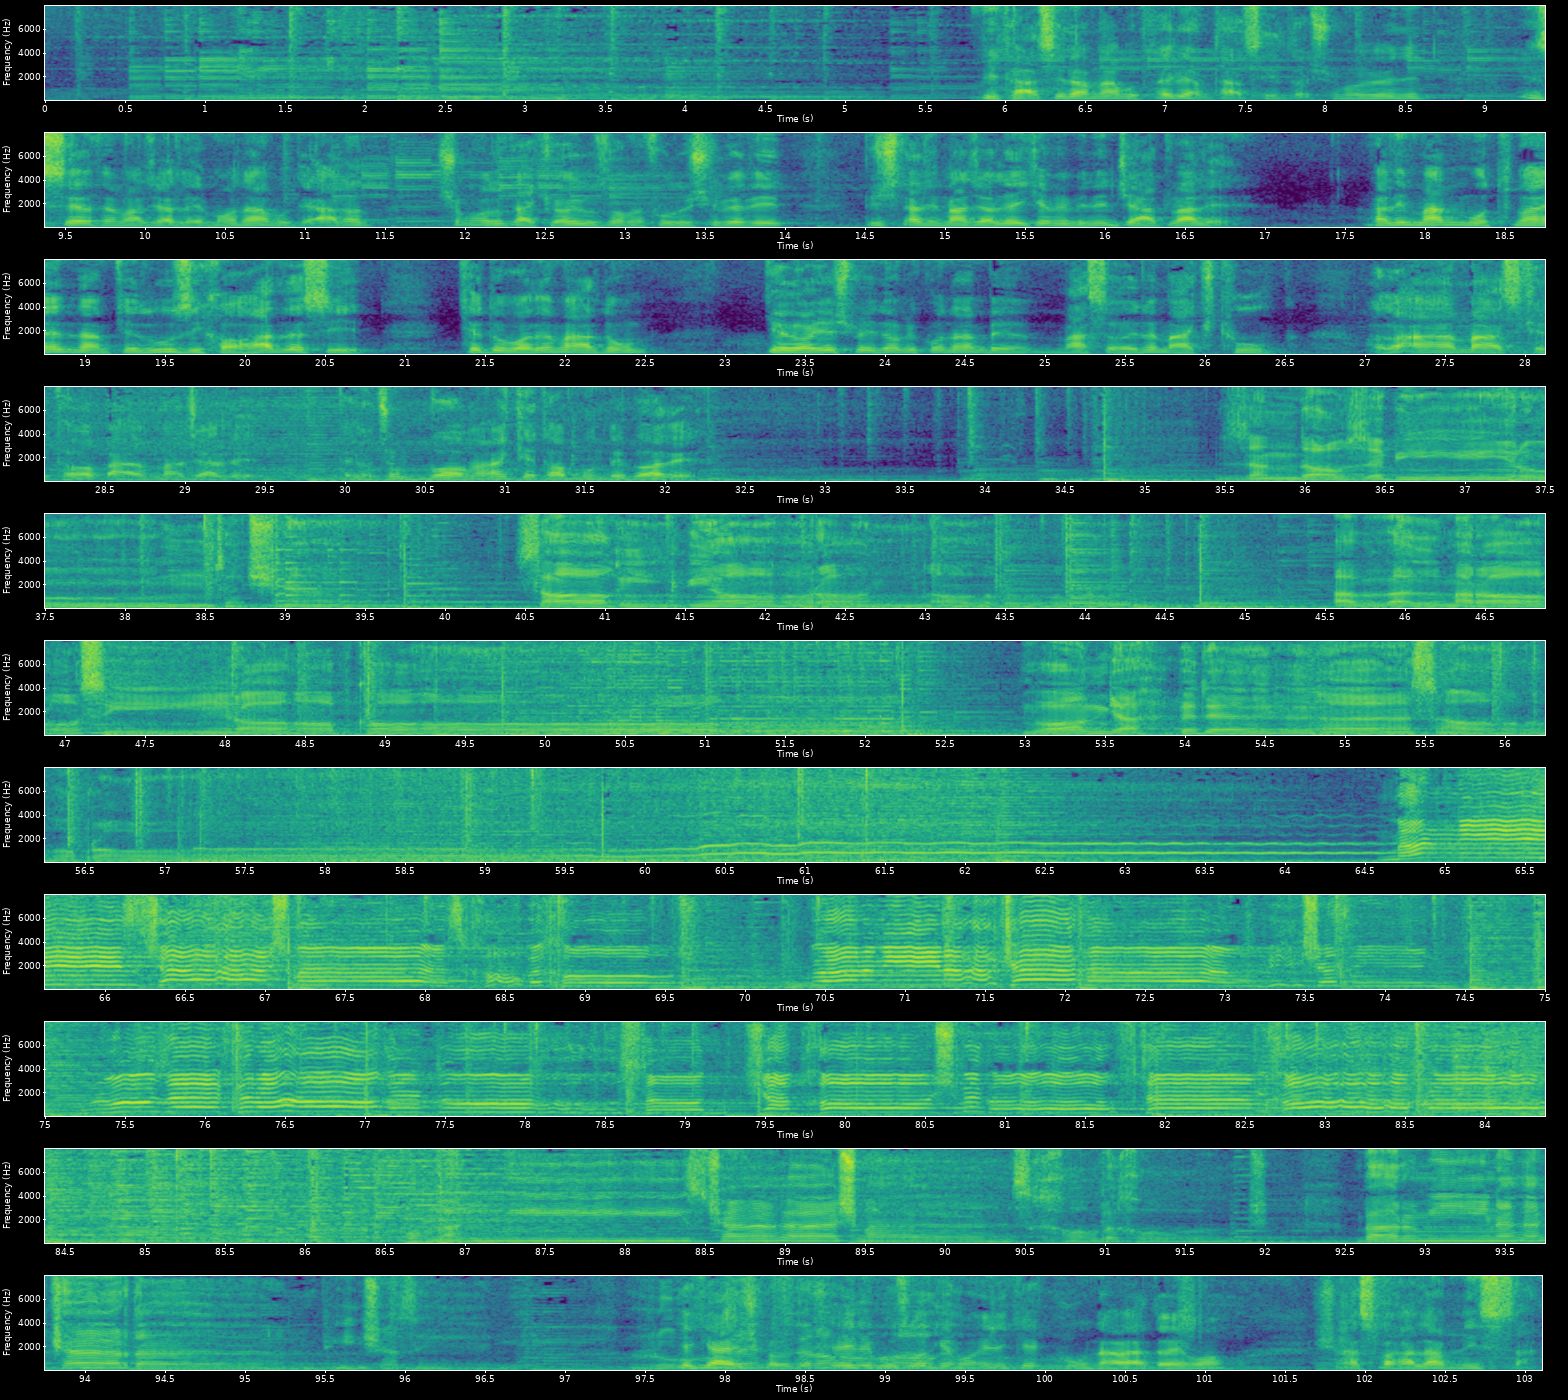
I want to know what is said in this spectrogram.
بی تاثیر هم نبود خیلی هم تاثیر داشت. شما ببینید این صرف مجله ما نبوده. الان شما رو دکه های روزنامه فروشی برید بیشترین مجله ای که می‌بینید جدوله. ولی من مطمئنم که روزی خواهد رسید که دوباره مردم گرایش پیدا می‌کنن به مسائل مکتوب. حالا اهم از کتاب بر مجله فلان. چون واقعا کتاب موندگاره. زنداز بیرون تشنه ساقی بیاران اول مرا سیراب کن وانگه بده اصحاب را. چشم از خواب خوش برمی نکردم پیش از این یکی از اشکالات خیلی بزرگ ما اینه که کوهنوردای ما شست و قلم نیستن.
